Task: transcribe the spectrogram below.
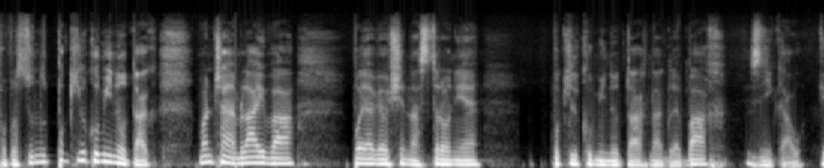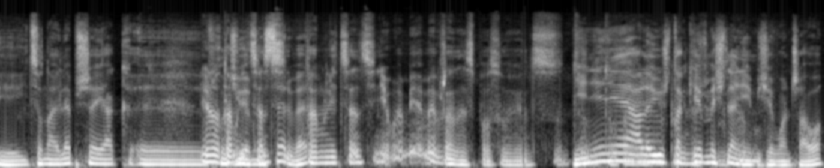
po prostu no, po kilku minutach włączałem live'a, pojawiał się na stronie, po kilku minutach nagle bach, znikał. I co najlepsze, jak Nie, no, tam, wchodziłem na licencji, serwer... tam licencji nie łamiemy w żaden sposób, więc... to- Nie, nie, nie, ale już takie myślenie problemu. mi się włączało.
